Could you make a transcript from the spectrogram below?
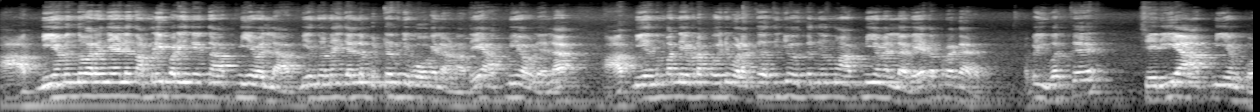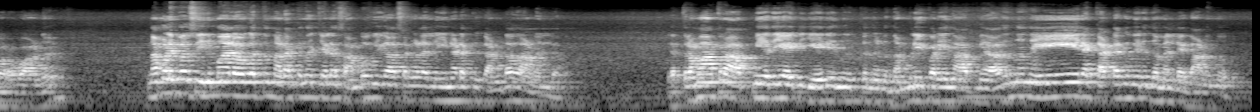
ആത്മീയമെന്ന് പറഞ്ഞാൽ നമ്മൾ ഈ പറയുന്നത് ആത്മീയമല്ല. ആത്മീയം എന്ന് പറഞ്ഞാൽ ഇതെല്ലാം വിട്ടെറിഞ്ഞ് പോകലാണ്. അതേ ആത്മീയമാവില്ല അല്ല ആത്മീയം എന്നും പറഞ്ഞാൽ ഇവിടെ പോയിട്ട് വിളക്ക് കത്തിച്ച് വെക്കുന്നതൊന്നും ആത്മീയമല്ല വേദപ്രകാരം. അപ്പം ഇവർക്ക് ചെറിയ ആത്മീയം കുറവാണ്. നമ്മളിപ്പോൾ സിനിമാ ലോകത്ത് നടക്കുന്ന ചില സംഭവ വികാസങ്ങളെല്ലാം കണ്ടതാണല്ലോ. എത്രമാത്രം ആത്മീയതയായിട്ട് ചേരി നിൽക്കുന്നുണ്ട്. നമ്മൾ ഈ പറയുന്ന ആത്മീയത അതിന്ന് നേരെ കട്ടക വിരുദ്ധമല്ലേ കാണുന്നത്?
